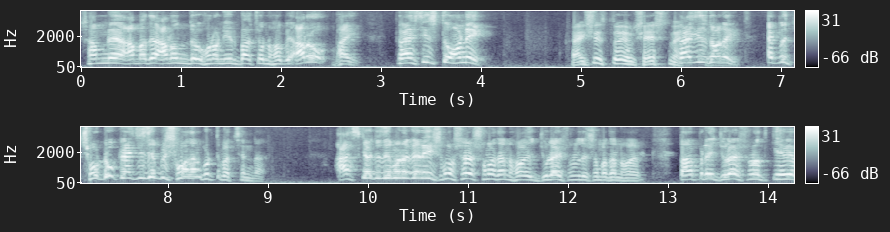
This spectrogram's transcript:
সামনে আমাদের আনন্দ ঘন নির্বাচন হবে। আরও ভাই ক্রাইসিস তো অনেক। ক্রাইসিস তো শেষ নাই। ক্রাইসিস তো অনেক। একটা ছোট ক্রাইসিস আপনি সমাধান করতে পারছেন না। আজকে যদি মনে করেন এই সমস্যার সমাধান হয় জুলাই সনদের সমাধান হয় তারপরে জুলাই সনদ কীভাবে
